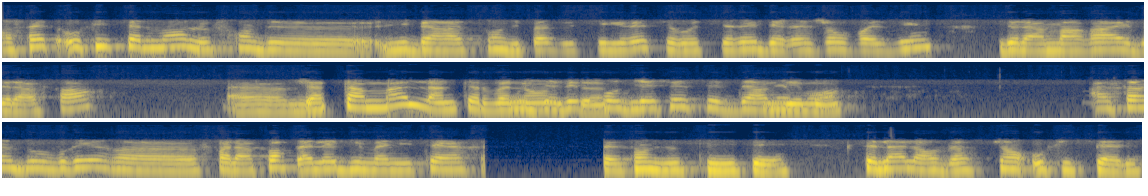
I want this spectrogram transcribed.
En fait, officiellement, le Front de libération du peuple de Tigré s'est retiré des régions voisines de la Mara et de la Far. Euh, J'attends mal l'intervention. Vous avez progressé ces derniers mois afin d'ouvrir euh, la porte à l'aide humanitaire C'est là leur version officielle.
